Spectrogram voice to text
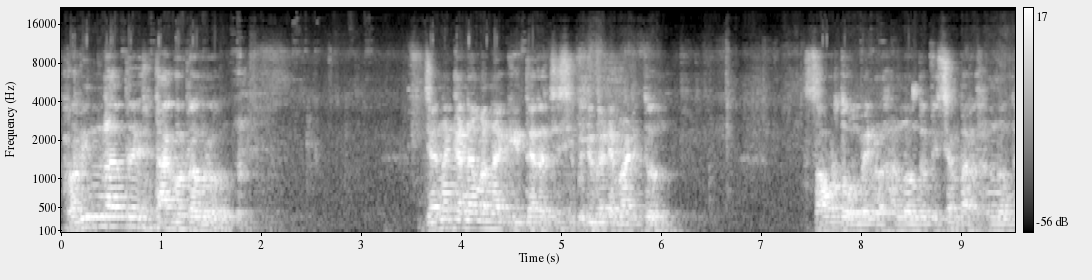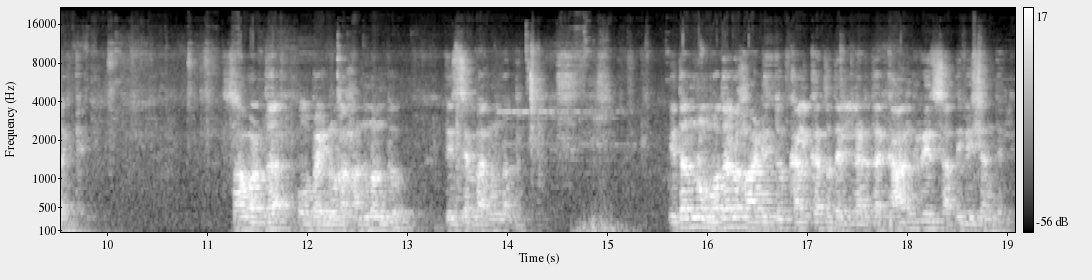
ರವೀಂದ್ರನಾಥ್ ಟಾಗೋರ್ ಅವರು ಜನಗಣಮನ ಗೀತೆ ರಚಿಸಿ ಬಿಡುಗಡೆ ಮಾಡಿದ್ದು ಸಾವಿರದ ಒಂಬೈನೂರ ಹನ್ನೊಂದು ಡಿಸೆಂಬರ್ ಹನ್ನೊಂದಕ್ಕೆ. ಸಾವಿರದ ಒಂಬೈನೂರ ಹನ್ನೊಂದು ಡಿಸೆಂಬರ್ ಹನ್ನೊಂದು ಇದನ್ನು ಮೊದಲು ಹಾಡಿದ್ದು ಕಲ್ಕತ್ತಾದಲ್ಲಿ ನಡೆದ ಕಾಂಗ್ರೆಸ್ ಅಧಿವೇಶನದಲ್ಲಿ.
